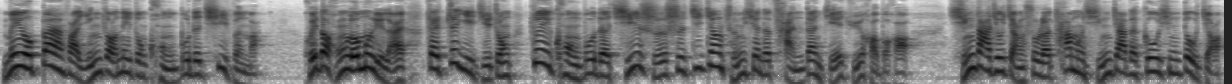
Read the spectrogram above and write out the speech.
没有办法营造那种恐怖的气氛嘛。回到《红楼梦》里来，在这一集中最恐怖的，其实是即将呈现的惨淡结局，好不好？邢大就讲述了他们邢家的勾心斗角，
